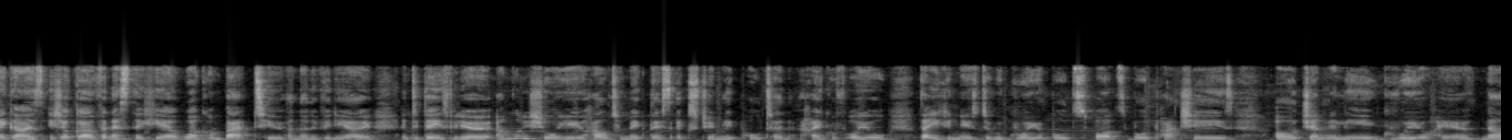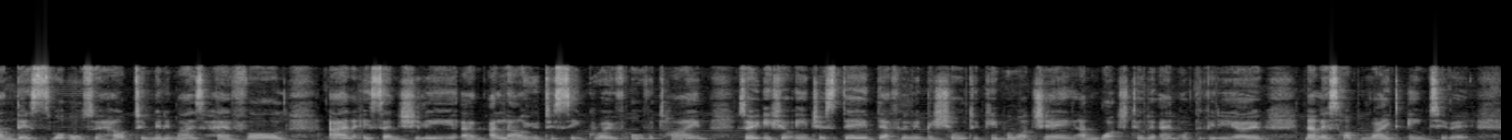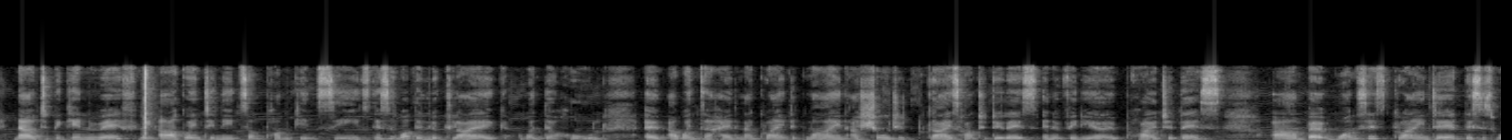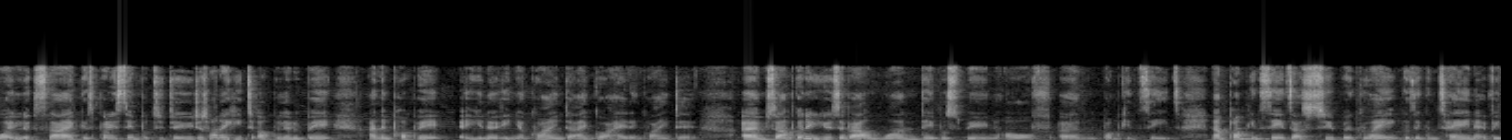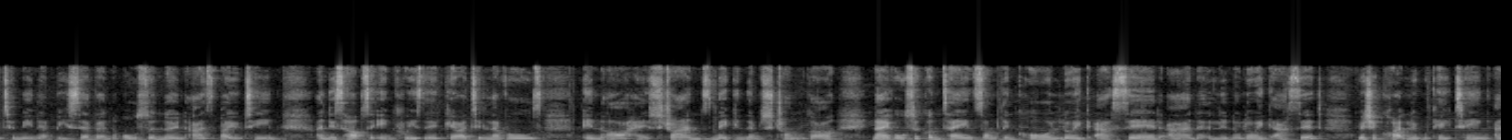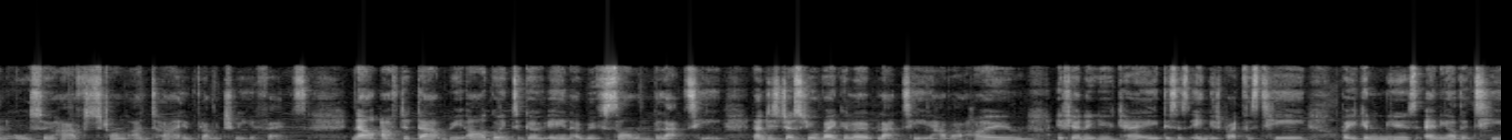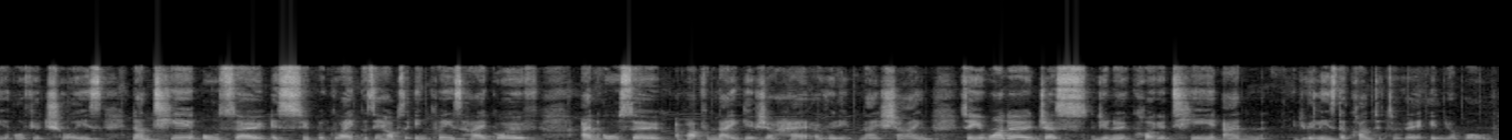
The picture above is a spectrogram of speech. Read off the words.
Hey guys, it's your girl Vanessa here. Welcome back to another video. In today's video, I'm going to show you how to make this extremely potent hair growth oil that you can use to regrow your bald spots, bald patches, or generally grow your hair. Now, this will also help to minimize hair fall and essentially um, allow you to see growth over time. So if you're interested, definitely be sure to keep on watching and watch till the end of the video. Now let's hop right into it. Now to begin with, we are going to need some pumpkin seeds. This is what they look like when they're whole. Um, I went ahead and I grinded mine. I showed you guys how to do this in a video prior to this um, but once it's grinded this is what it looks like. It's pretty simple to do. You just want to heat it up a little bit and then pop it you know in your grinder and go ahead and grind it. Um, so I'm going to use about one tablespoon of um, pumpkin seeds. Now pumpkin seeds are super great because they contain vitamin B7 also known as biotin and this helps to increase the keratin levels in our hair strands making them stronger. Now it also contains something called oleic acid and linoleic acid which are quite lubricating and also have strong anti-inflammatory effects. Now after that we are going to go in with some black tea. Now this is just your regular black tea you have at home. If you're in the UK this is English breakfast tea but you can use any other tea of your choice. Now tea also is super great because it helps to increase hair growth and also apart from that it gives your hair a really nice shine so you want to just you know cut your tea and release the content of it in your bowl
